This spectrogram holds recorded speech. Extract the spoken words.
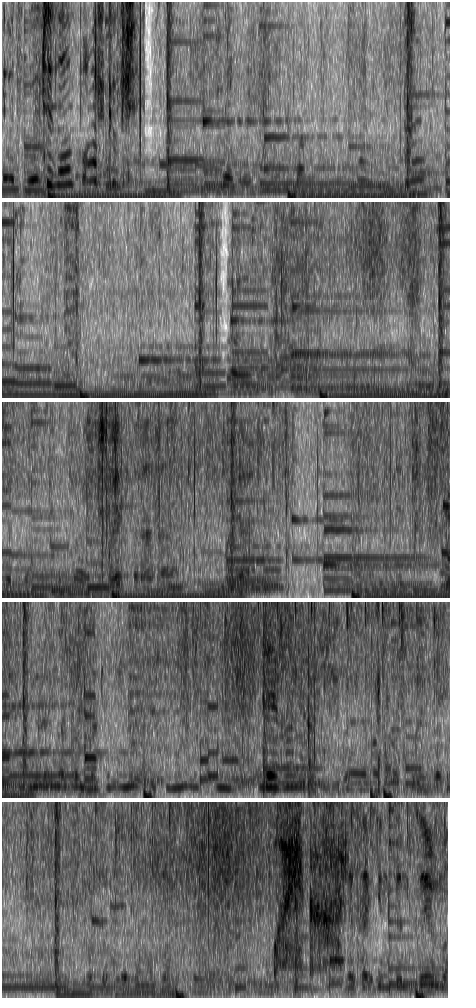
взяла. Лучше зоопарка. Добре. Да. Де вона? Ой, як гарно. Не так інтенсивно.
